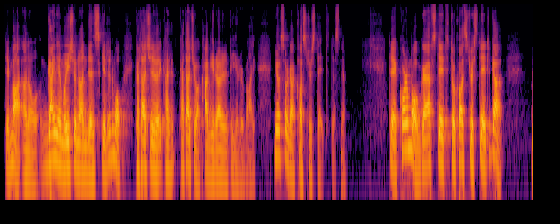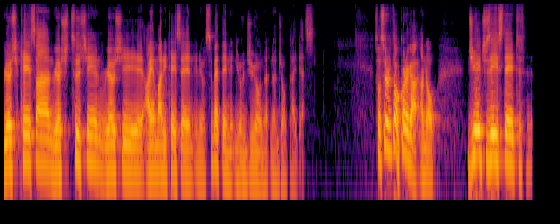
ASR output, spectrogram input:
で、まあ、あの、概念も一緒なんですけれども、形形は限られている場合、それが cluster state ですね。で、これも graph state と cluster state が量子計算、量子通信、量子誤り訂正すべてに重要な状態です。そうすると、これがあの GHZ ステート、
